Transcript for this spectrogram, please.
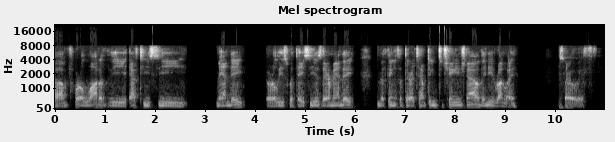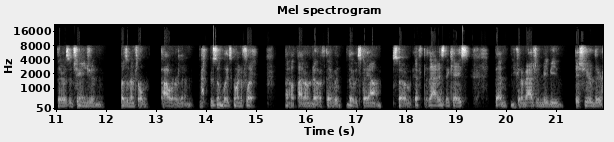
Um, for a lot of the FTC mandate, or at least what they see as their mandate, and the things that they're attempting to change now, they need runway. So if there's a change in presidential power, then presumably it's going to flip. I don't, I don't know if they would they would stay on. So if that is the case, then you can imagine maybe this year they're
